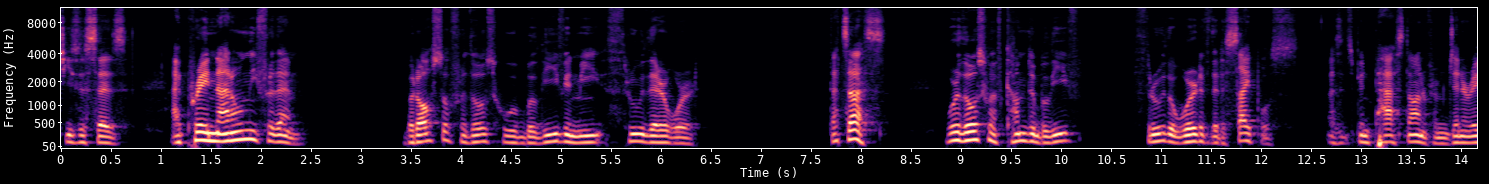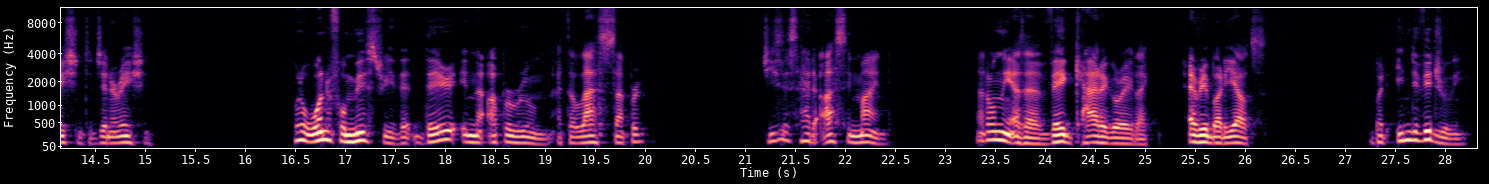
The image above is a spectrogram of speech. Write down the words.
Jesus says, I pray not only for them, but also for those who will believe in me through their word. That's us. We're those who have come to believe through the word of the disciples, as it's been passed on from generation to generation. What a wonderful mystery that there in the upper room at the Last Supper, Jesus had us in mind, not only as a vague category like everybody else, but individually,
